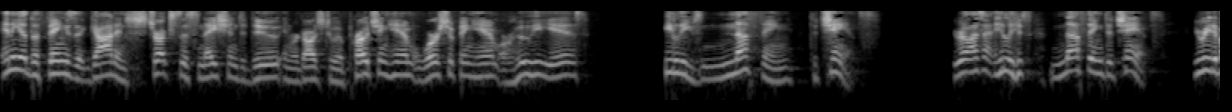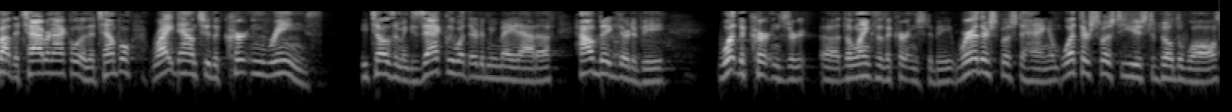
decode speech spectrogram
any of the things that God instructs this nation to do in regards to approaching Him, worshiping Him, or who He is. He leaves nothing to chance. You realize that? He leaves nothing to chance. You read about the tabernacle or the temple, right down to the curtain rings. He tells them exactly what they're to be made out of, how big they're to be, what the curtains are, uh, the length of the curtains to be, where they're supposed to hang them, what they're supposed to use to build the walls,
